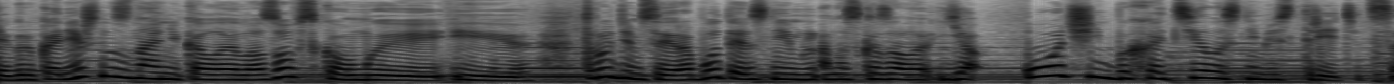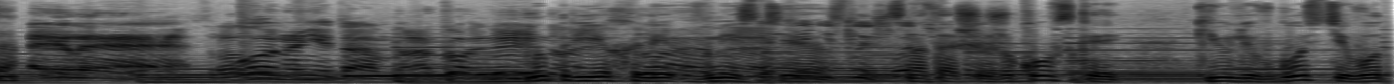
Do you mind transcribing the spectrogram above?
Я говорю, конечно, знаю Николая Лазовского, мы и трудимся, и работаем с ним. Она сказала, я очень бы хотела с ними встретиться. Мы приехали вместе с Наташей Жуковской к Юле в гости вот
